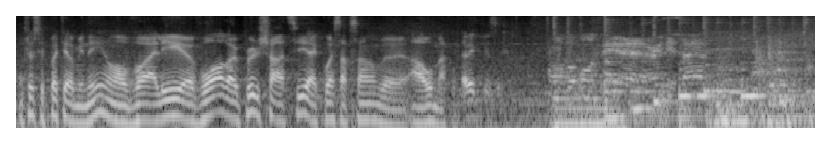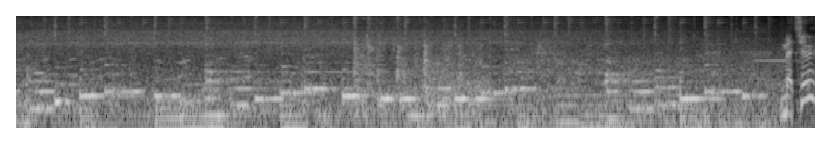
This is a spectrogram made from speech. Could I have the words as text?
Donc là, c'est pas terminé. On va aller euh, voir un peu le chantier, à quoi ça ressemble euh, en haut, Marco. Avec plaisir. On va monter euh, un étage. Mathieu,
